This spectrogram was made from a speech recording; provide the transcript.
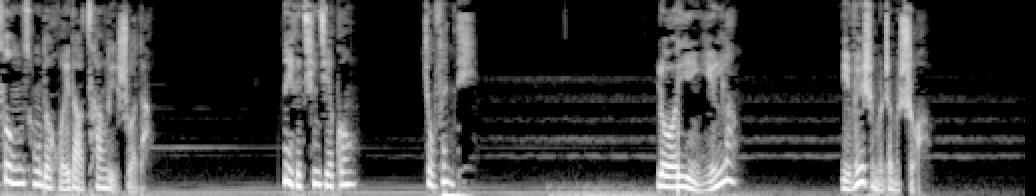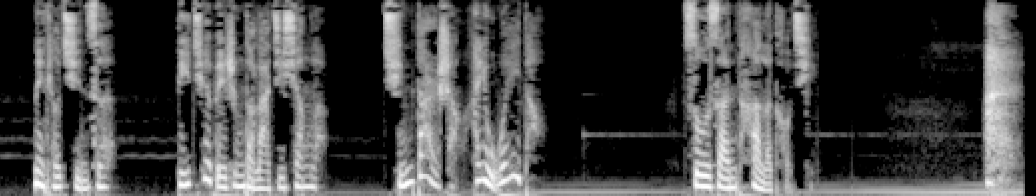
匆匆的回到舱里，说道。那个清洁工有问题。罗隐一愣：“你为什么这么说？”那条裙子的确被扔到垃圾箱了，裙带上还有味道。苏三叹了口气：“唉，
